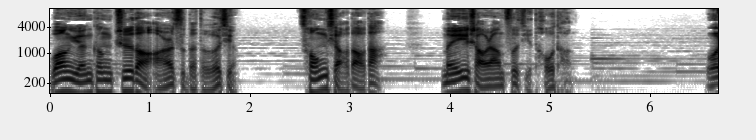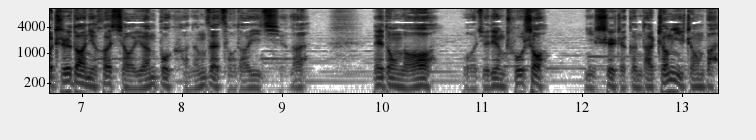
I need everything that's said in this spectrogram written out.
汪元庚知道儿子的德行，从小到大，没少让自己头疼。我知道你和小袁不可能再走到一起了，那栋楼我决定出售，你试着跟他争一争吧。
